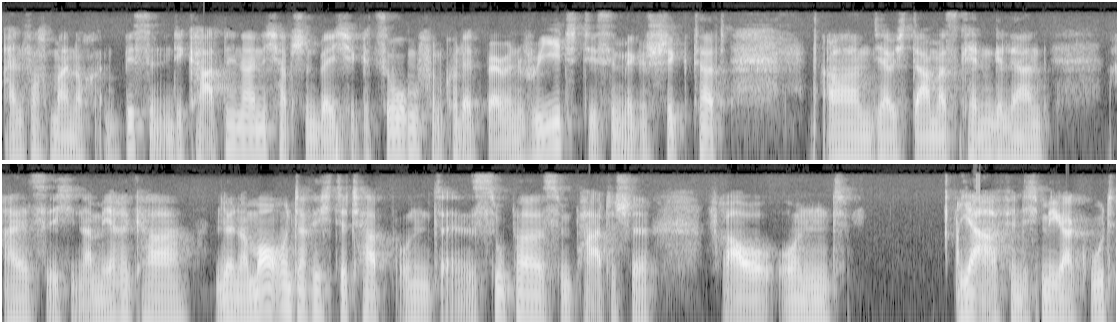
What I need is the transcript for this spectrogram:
einfach mal noch ein bisschen in die Karten hinein. Ich habe schon welche gezogen von Colette Baron Reed, die sie mir geschickt hat. Ähm, die habe ich damals kennengelernt, als ich in Amerika Le Normand unterrichtet habe und eine super sympathische Frau und ja, finde ich mega gut,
